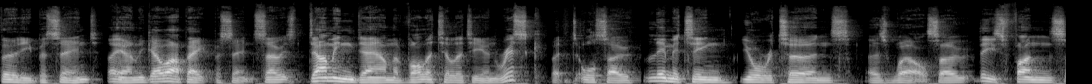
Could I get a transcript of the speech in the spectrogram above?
30%, they only go up 8%. So it's dumbing down the volatility and risk, but also limiting your returns as well. So these funds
